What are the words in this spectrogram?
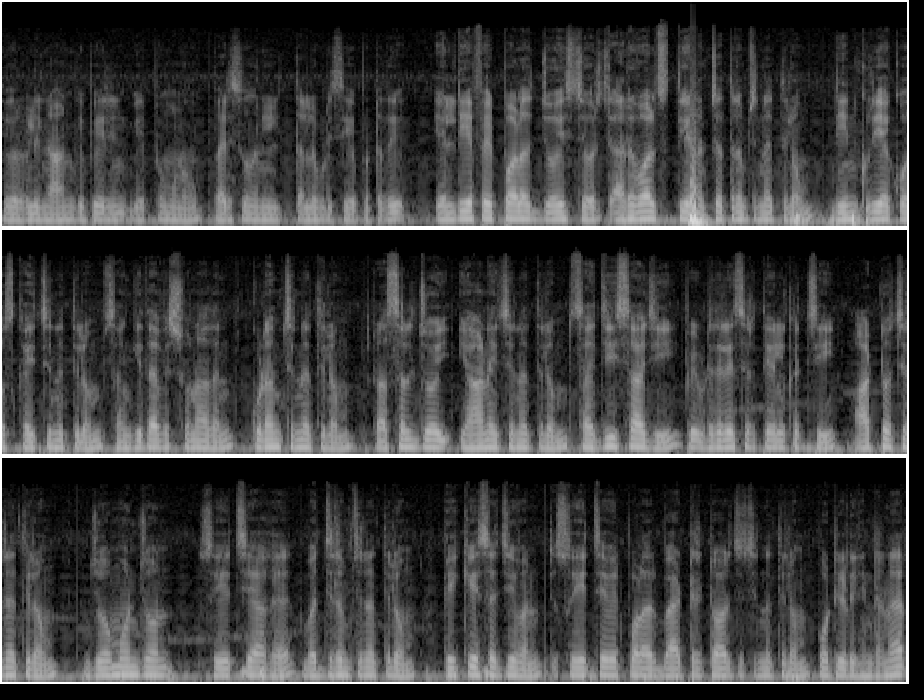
இவர்களின் நான்கு பேரின் வேட்புமனு பரிசோதனையில் தள்ளுபடி செய்யப்பட்டது. எல்டிஎஃப் வேட்பாளர் ஜோய்ஸ் ஜோர்ஜ் அருவால் சுத்திய நட்சத்திரம் சின்னத்தில் சின்னத்திலும் டீன் குரியாகோஸ் கை சின்னத்திலும் சங்கீதா விஸ்வநாதன் குடம் சின்னத்திலும் ரசல் ஜோய் யானை சின்னத்திலும் சஜி சாஜி விடுதலை சிறுத்தைகள் கட்சி ஆட்டோ சின்னத்திலும் ஜோமோன் ஜோன் சுயேட்சையாக வஜ்ரம் சின்னத்திலும் பி கே சஜீவன் சுயேட்சை வேட்பாளர் பேட்டரி டார்ச் சின்னத்திலும் போட்டியிடுகின்றனர்.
